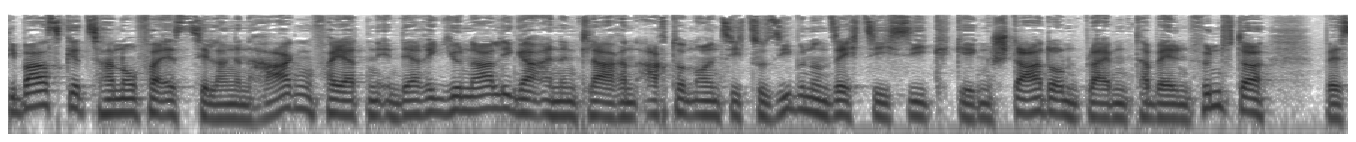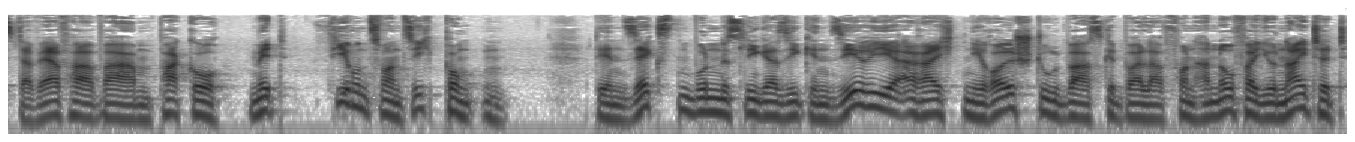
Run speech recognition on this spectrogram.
Die Baskets Hannover SC Langenhagen feierten in der Regionalliga einen klaren 98 zu 67 Sieg gegen Stade und bleiben Tabellenfünfter. Bester Werfer war Paco mit 24 Punkten. Den sechsten Bundesligasieg in Serie erreichten die Rollstuhlbasketballer von Hannover United.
